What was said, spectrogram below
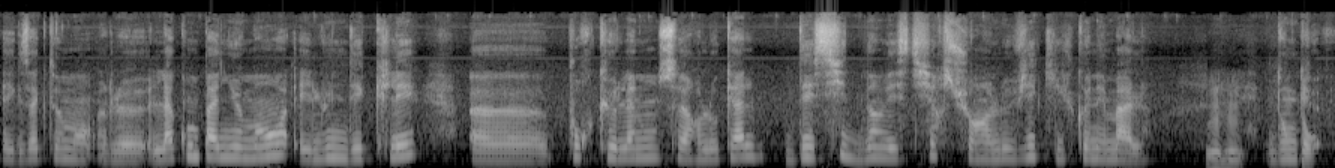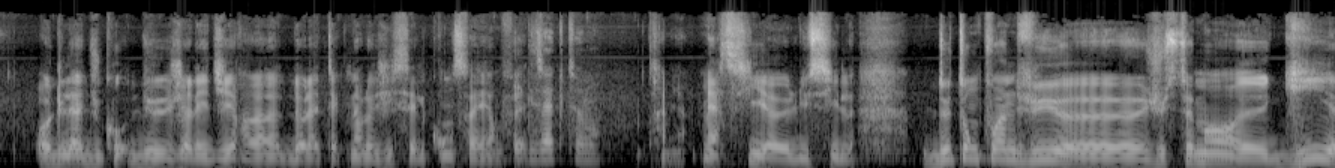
Exactement. L'accompagnement est l'une des clés euh, pour que l'annonceur local décide d'investir sur un levier qu'il connaît mal. Mhm. Donc, au-delà du, j'allais dire, euh, de la technologie, c'est le conseil en fait. Exactement. Très bien. Merci euh, Lucille. De ton point de vue, euh, justement, Guy,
